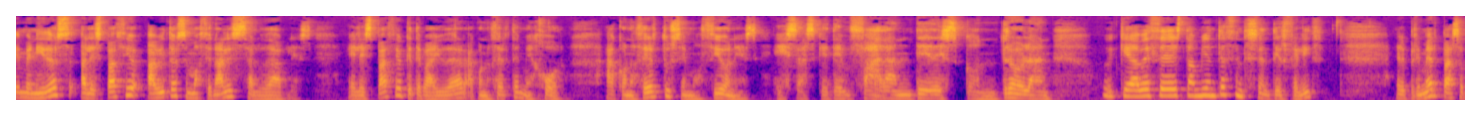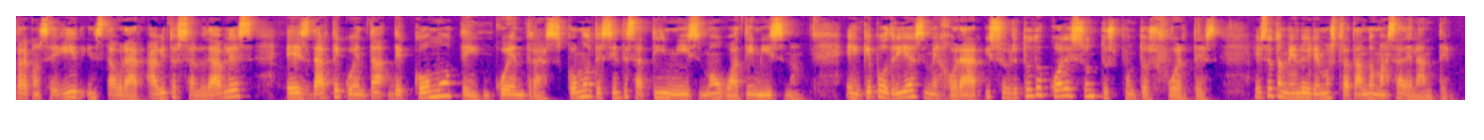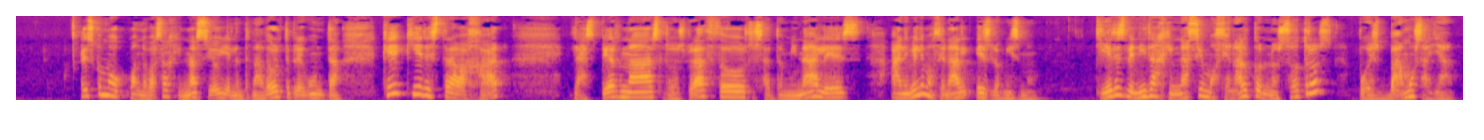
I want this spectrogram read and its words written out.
Bienvenidos al espacio Hábitos Emocionales Saludables, el espacio que te va a ayudar a conocerte mejor, a conocer tus emociones, esas que te enfadan, te descontrolan y que a veces también te hacen sentir feliz. El primer paso para conseguir instaurar hábitos saludables es darte cuenta de cómo te encuentras, cómo te sientes a ti mismo o a ti misma, en qué podrías mejorar y sobre todo cuáles son tus puntos fuertes. Esto también lo iremos tratando más adelante. Es como cuando vas al gimnasio y el entrenador te pregunta ¿qué quieres trabajar? Las piernas, los brazos, los abdominales. A nivel emocional es lo mismo. ¿Quieres venir al gimnasio emocional con nosotros? Pues vamos allá.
